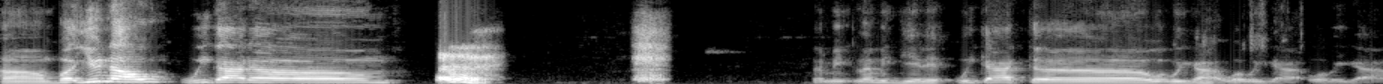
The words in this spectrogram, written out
Um, but you know, we got um let me let me get it. We got the what we got, what we got, what we got.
